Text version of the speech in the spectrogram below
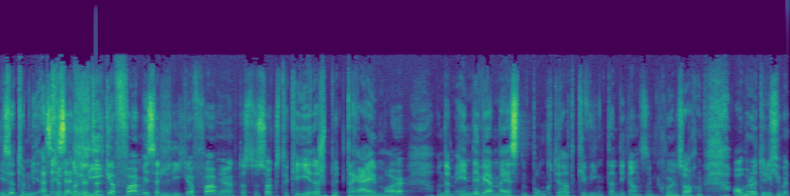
Ist eine Turnier, also ist eine Ligaform, ist eine Ligaform, Ja. dass du sagst, okay, jeder spielt dreimal und am Ende, wer am meisten Punkte hat, gewinnt dann die ganzen coolen Sachen. Aber natürlich über,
